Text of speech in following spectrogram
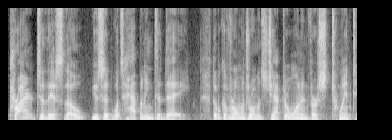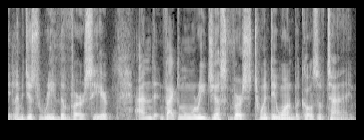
prior to this, though, you said, what's happening today? The book of Romans, Romans chapter 1 and verse 20. Let me just read the verse here. And in fact, I'm going to read just verse 21 because of time.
